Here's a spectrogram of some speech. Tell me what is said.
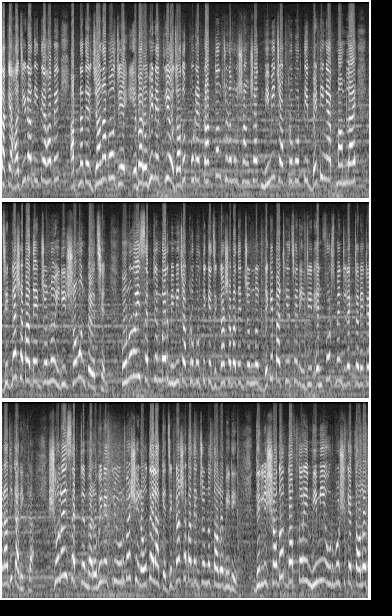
তাকে হাজিরা দিতে হবে। আপনাদের জানাব যে এবার অভিনেত্রী ও যাদবপুরের প্রাক্তন তৃণমূল সাংসদ মিমি চক্রবর্তী বেটিং অ্যাপ মামলায় জিজ্ঞাসাবাদের জন্য ইডির সমন পেয়েছেন। পনেরোই সেপ্টেম্বর মিমি চক্রবর্তীকে জিজ্ঞাসাবাদের জন্য ডেকে পাঠিয়েছেন ইডির এনফোর্সমেন্ট ডিরেক্টরেটের আধিকারিকরা। ষোলোই সেপ্টেম্বর অভিনেত্রী উর্বশী রৌতেলাকে জিজ্ঞাসাবাদের জন্য তলব ইডির দিল্লির সদর দপ্তরে মিমি উর্বশীকে তলব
